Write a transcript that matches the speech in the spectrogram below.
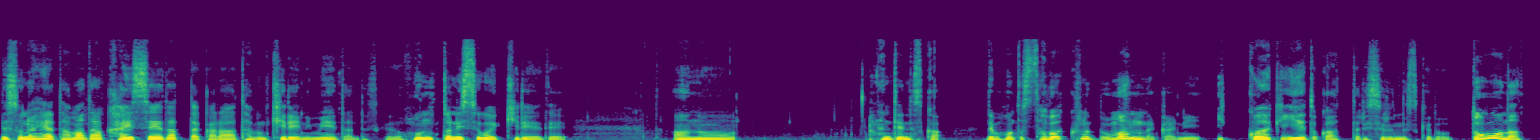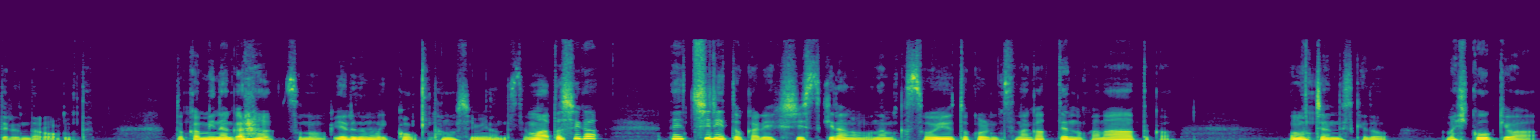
で、その日はたまたま快晴だったから多分綺麗に見えたんですけど、本当にすごい綺麗で、あの、なんていうんですか。でも本当砂漠のど真ん中に一個だけ家とかあったりするんですけど、どうなってるんだろうみたいな。とか見ながら、その、やるのも一個楽しみなんですよ。まあ私がね、地理とか歴史好きなのもなんかそういうところにつながってんのかなとか思っちゃうんですけど、まあ飛行機は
